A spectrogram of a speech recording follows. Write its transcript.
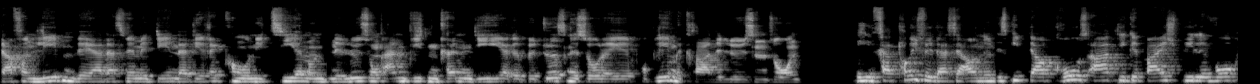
Davon leben wir ja, dass wir mit denen da direkt kommunizieren und eine Lösung anbieten können, die ihre Bedürfnisse oder ihre Probleme gerade lösen. So. Ich verteufel das ja auch. Und es gibt ja auch großartige Beispiele, wo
